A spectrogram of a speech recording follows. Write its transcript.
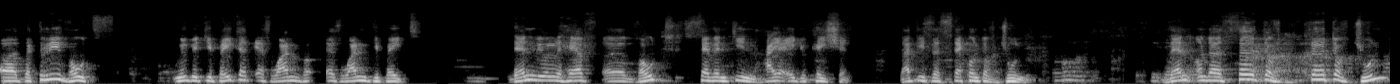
uh, the three votes will be debated as one as one debate. Then we will have uh, vote 17 higher education. That is the 2nd of June. Then on the 3rd of 3rd of June,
